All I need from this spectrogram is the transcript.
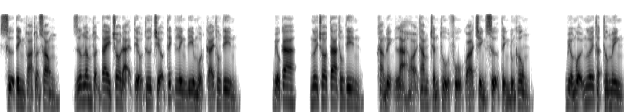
sự tình thỏa thuận xong, dương lâm thuận tay cho đại tiểu thư triệu tích linh đi một cái thông tin. Biểu ca, ngươi cho ta thông tin, khẳng định là hỏi thăm chấn thủ phủ quá trình sự tình đúng không? Biểu mọi ngươi thật thông minh,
